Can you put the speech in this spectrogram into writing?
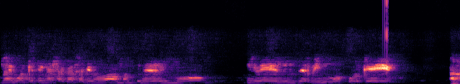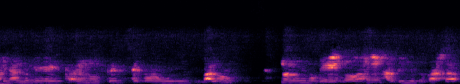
da igual que tenga esa casa, que no va a mantener el mismo nivel de ritmo, porque al final lo que un césped con un balón no es lo mismo que lo hagas en el jardín de tu casa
